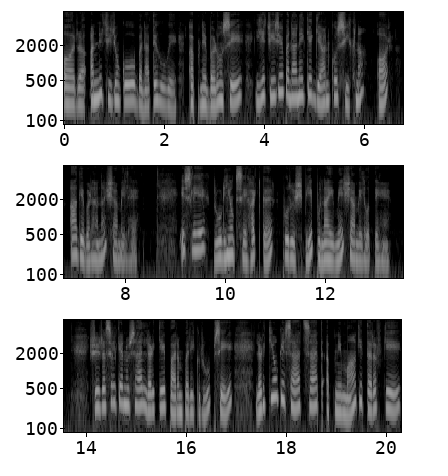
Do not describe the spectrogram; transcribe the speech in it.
और अन्य चीज़ों को बनाते हुए अपने बड़ों से ये चीज़ें बनाने के ज्ञान को सीखना और आगे बढ़ाना शामिल है। इसलिए रूढ़ियों से हटकर पुरुष भी बुनाई में शामिल होते हैं। श्री रसल के अनुसार लड़के पारंपरिक रूप से लड़कियों के साथ साथ अपनी माँ की तरफ़ के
